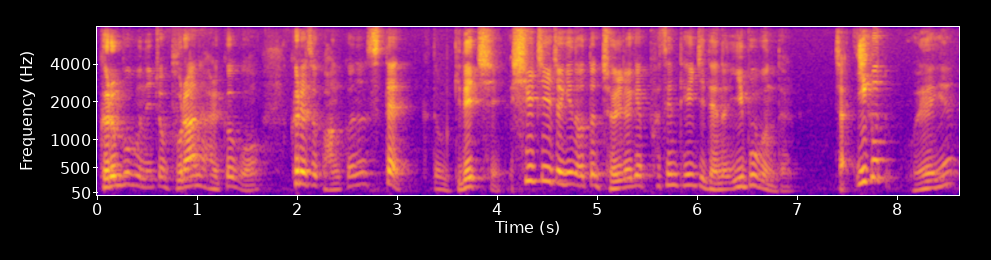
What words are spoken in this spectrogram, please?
그런 부분이 좀 불안할 거고 그래서 관건은 stat, 그다음 기대치, 실질적인 어떤 전력의 퍼센테이지 되는 이 부분들. 자 이것 외에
